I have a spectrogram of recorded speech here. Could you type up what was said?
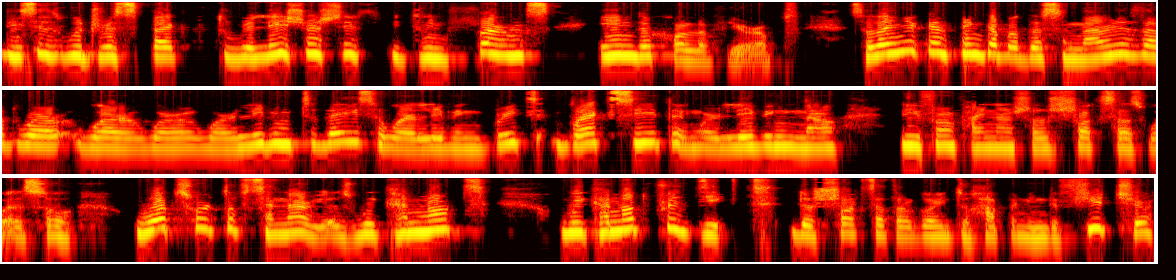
this is with respect to relationships between firms in the whole of Europe. So then you can think about the scenarios that we're we're we're, we're living today. So we're living Brexit and we're living now different financial shocks as well. So what sort of scenarios we cannot we cannot predict the shocks that are going to happen in the future,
